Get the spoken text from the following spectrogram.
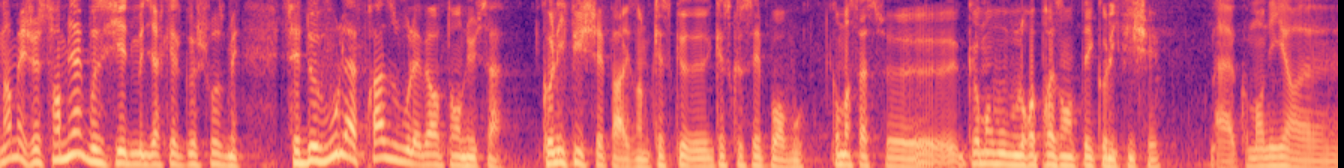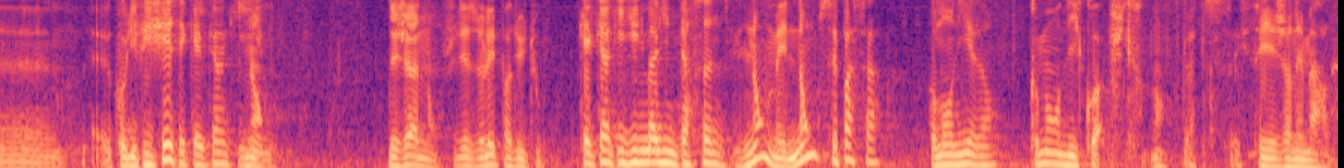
Non mais je sens bien que vous essayez de me dire quelque chose, mais c'est de vous la phrase ou vous l'avez entendu ça? Colifiché par exemple, qu'est-ce que c'est pour vous? Comment ça se comment vous vous le représentez colifiché Bah, comment dire euh, Colifiché, c'est quelqu'un qui. Non. Déjà non, je suis désolé, pas du tout. Quelqu'un qui dit du mal d'une personne? Non mais non, c'est pas ça. Comment on dit alors? Comment on dit quoi? Putain, non, ça y est, j'en ai marre là.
